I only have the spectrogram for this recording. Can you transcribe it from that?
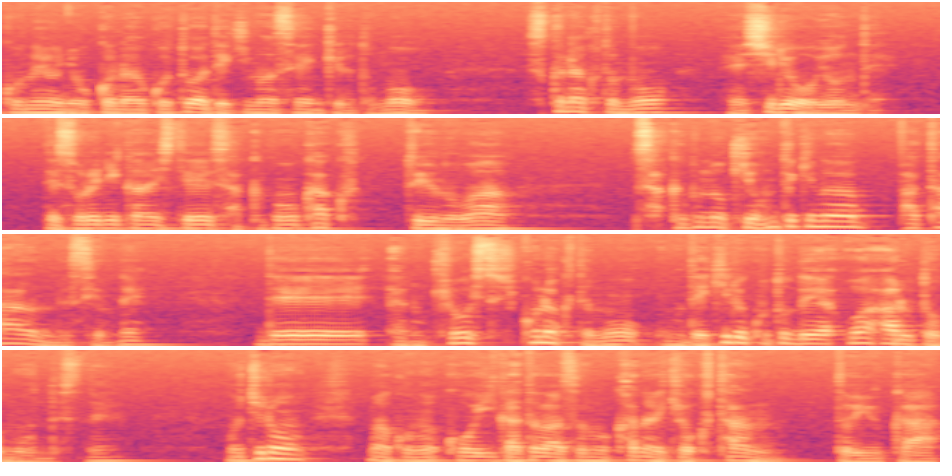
このように行うことはできませんけれども少なくとも資料を読んででそれに関して作文を書くというのは作文の基本的なパターンですよね。であの教室に来なくてもできることではあると思うんですね。もちろん、まあ、このこういう言い方はそのかなり極端というか、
